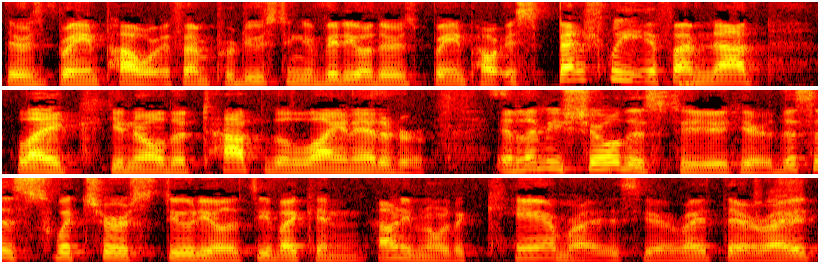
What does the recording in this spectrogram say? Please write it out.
there's brain power. If I'm producing a video, there's brain power, especially if I'm not like, you know, the top of the line editor. And let me show this to you here. This is Switcher Studio. Let's see if I can, I don't even know where the camera is here, right there, right?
